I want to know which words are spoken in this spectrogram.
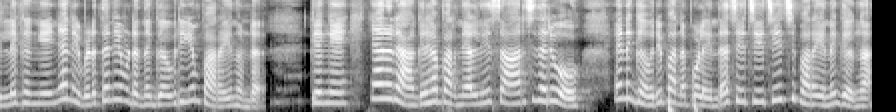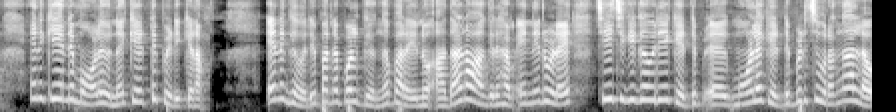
ഇല്ല ഗംഗെ ഞാൻ ഇവിടെ തന്നെ ഉണ്ടെന്ന് ഗൗരിയും പറയുന്നുണ്ട്. ഗംഗെ ഞാനൊരു ആഗ്രഹം പറഞ്ഞാൽ നീ സാധിച്ചു തരുമോ എന്ന് ഗൗരി പറഞ്ഞപ്പോൾ എന്താ ചേച്ചി? ചേച്ചി പറയുന്നു ഗംഗ. എനിക്ക് എന്റെ മോളെ ഒന്ന് കെട്ടിപ്പിടിക്കണം. എന്ന് ഗൗരി പറഞ്ഞപ്പോൾ ഗംഗ പറയുന്നു അതാണോ ആഗ്രഹം? എന്നിലൂടെ ചേച്ചിക്ക് ഗൗരിയെ കെട്ടി മോളെ കെട്ടിപ്പിടിച്ച് ഉറങ്ങാമല്ലോ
